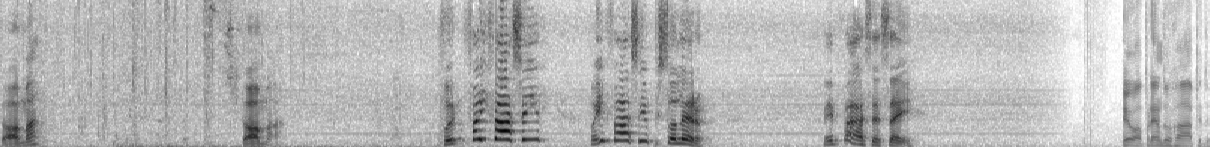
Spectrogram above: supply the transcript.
Toma. Toma. Foi, foi fácil, hein? Foi fácil, hein, pistoleiro. Foi fácil essa aí. Eu aprendo rápido.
